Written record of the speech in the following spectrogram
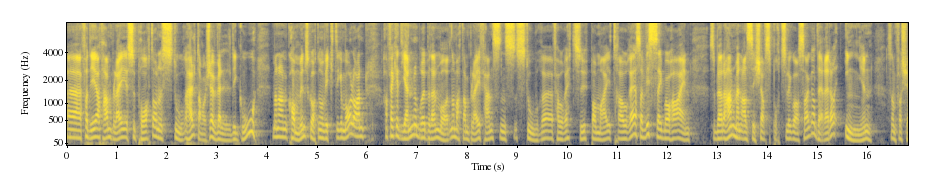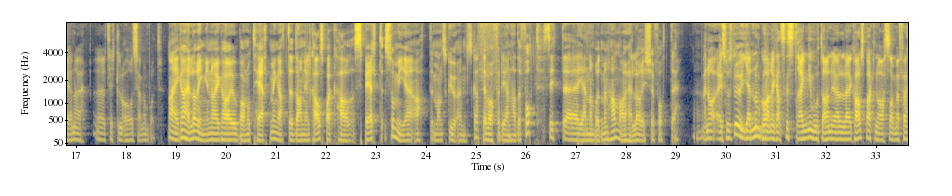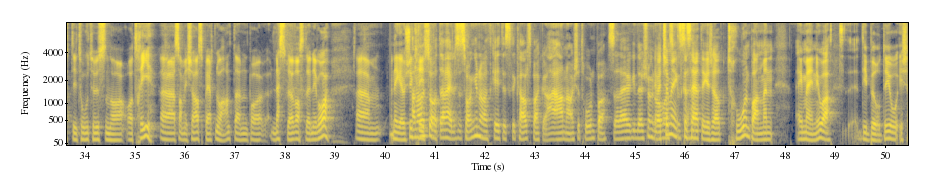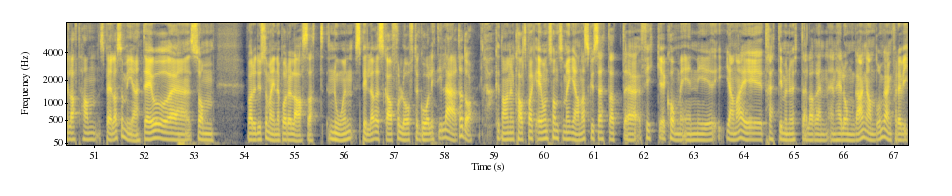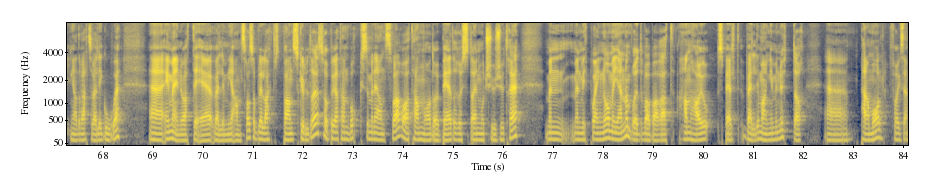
Eh, fordi at han ble supporternes store helt. Han var ikke veldig god, men han kom inn, skåret noen viktige mål. Og han, han fikk et gjennombrudd på den måten om at han ble fansens store favoritt, Super Mai Traoré. Så hvis jeg må ha en, så blir det han, men altså ikke av sportslige årsaker. Der er det ingen som fortjener uh, tittelen Årets gjennombrudd. Nei, jeg har heller ingen, og jeg har jo bare notert meg at Daniel Karlsbakk har spilt så mye at man skulle ønske at det var fordi han hadde fått sitt uh, gjennombrudd, men han har jo heller ikke fått det. Men nå, jeg syns du gjennomgående er ganske streng mot Daniel Karlsbakk nå, som er født i 2003, eh, som ikke har spilt noe annet enn på nest øverste nivå. Um, Men jeg er jo ikke Han har jo sittet her hele sesongen og vært kritisk til Karlsbakk, og nei, han har ikke troen på. Så det er det er ikke noen Jeg vet ikke om jeg skal si at jeg ikke har troen på han, men jeg mener jo at de burde jo ikke latt han spille så mye. Det er jo eh, som Var det du som var inne på det, Lars, at noen spillere skal få lov til å gå litt i lære, da? Daniel Karlsbakk er jo en sånn som jeg gjerne skulle sett at eh, fikk komme inn i gjerne i 30 minutter eller en, en hel omgang, andre omgang, fordi Viking hadde vært så veldig gode. Eh, Jeg mener jo at det er veldig mye ansvar som blir lagt på hans skuldre. Så håper jeg at han vokser med det ansvaret, og at han nå da er bedre rusta inn mot 2023. Men, men mitt poeng nå med gjennombrudd var bare at han har jo spilt veldig mange minutter eh, per mål, f.eks.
